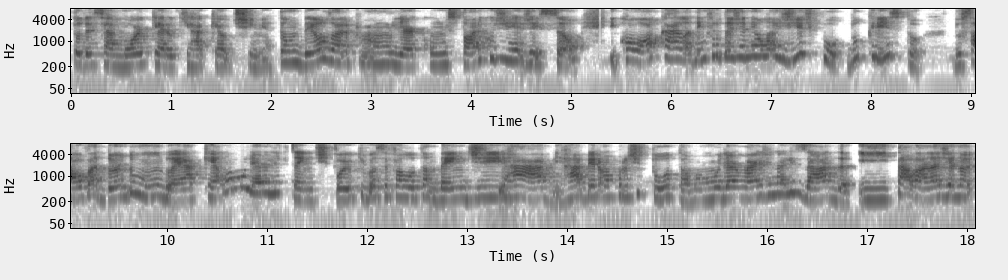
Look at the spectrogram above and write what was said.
todo esse amor que era o que Raquel tinha. Então, Deus olha para uma mulher com um histórico de rejeição e coloca ela dentro da genealogia, tipo, do Cristo do Salvador do mundo. É aquela mulher ali que sente. Foi o que você falou também de Raabe. Raabe era uma prostituta, uma mulher marginalizada. E tá lá na gene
